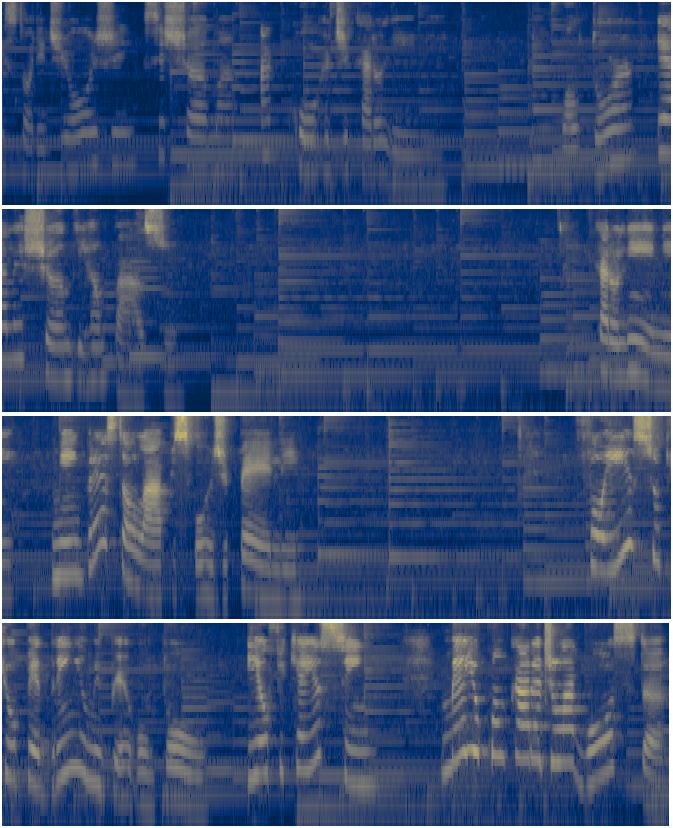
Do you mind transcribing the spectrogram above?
história de hoje se chama A Cor de Caroline. O autor é Alexandre Rampazzo. Caroline, me empresta o lápis cor de pele? Foi isso que o Pedrinho me perguntou e eu fiquei assim, meio com cara de lagosta,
